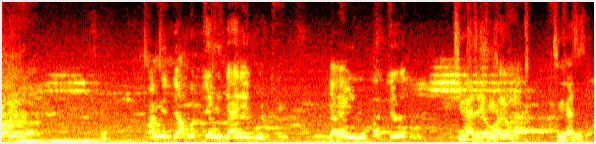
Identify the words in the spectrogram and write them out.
ভালো না। আমি যা বলছি আমি ডাইরেক্ট বলছি। যারা আমি লোকাল ছেলে ঠিক আছে ভালো না। ঠিক আছে স্যার।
